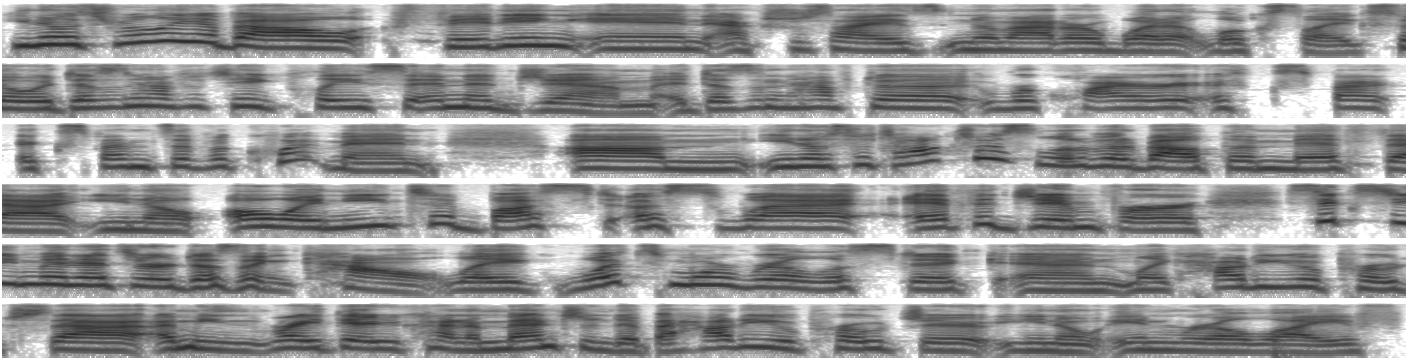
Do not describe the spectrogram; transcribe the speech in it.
you know, it's really about fitting in exercise no matter what it looks like. So it doesn't have to take place in a gym. It doesn't have to require exp- expensive equipment. Um, you know, so talk to us a little bit about the myth that, you know, oh, I need to bust a sweat at the gym for 60 minutes or it doesn't count? Like, what's more realistic? And like, how do you approach that? I mean, right there, you kind of mentioned it, but how do you approach it, you know, in real life,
